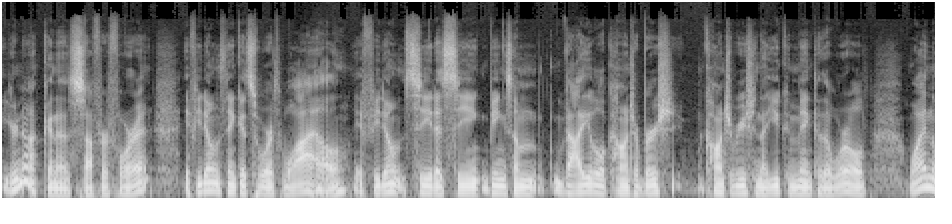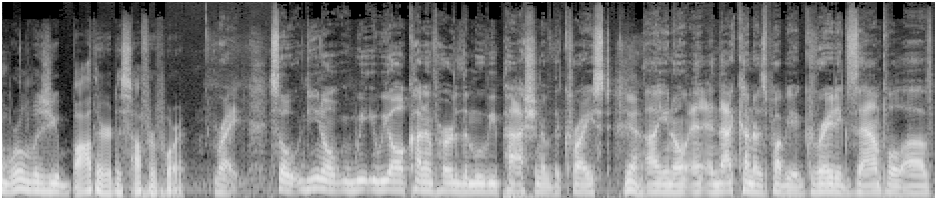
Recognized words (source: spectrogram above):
you're not going to suffer for it. If you don't think it's worthwhile, if you don't see it as seeing, being some valuable contribution contribution that you can make to the world, why in the world would you bother to suffer for it? Right. So you know, we, we all kind of heard of the movie Passion of the Christ. Yeah. Uh, you know, and, and that kind of is probably a great example of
